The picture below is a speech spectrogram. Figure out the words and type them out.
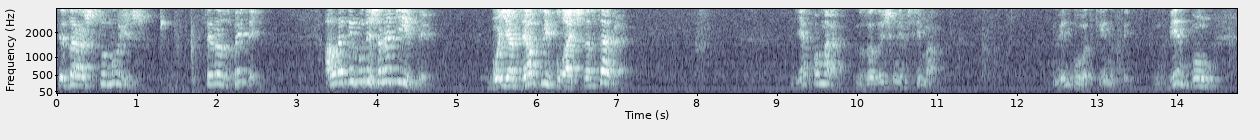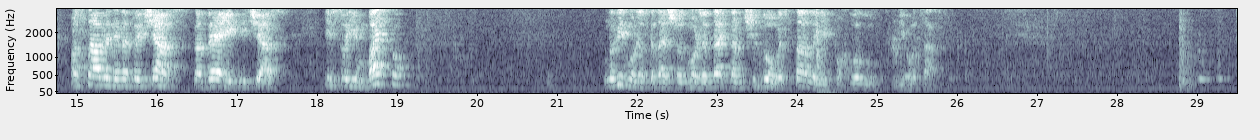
ти зараз сумуєш, ти розбитий, але ти будеш радіти, бо я взяв твій плач на себе. Я помер, залишений всіма. Він був откинутий. Він був оставлений на той час, на деякий час, і своїм батьком. Ну він може сказати, що може дати нам чудове ставлення і похвалу в його царстві.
